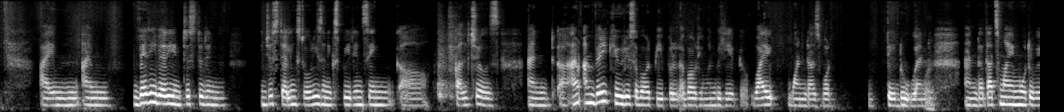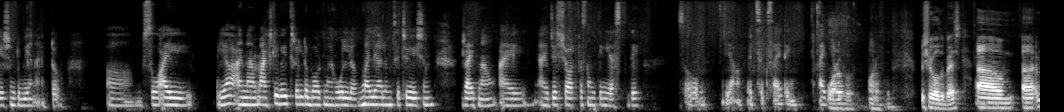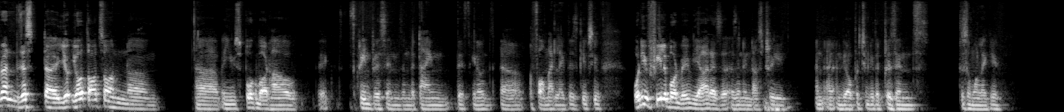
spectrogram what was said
I'm, I'm very, very interested in, in just telling stories and experiencing uh, cultures. And uh, I'm, I'm very curious about people, about human behavior, why one does what they do, and and uh, that's my motivation to be an actor. Um, so I, yeah, and I'm actually very thrilled about my whole uh, Malayalam situation right now. I I just shot for something yesterday, so yeah, it's exciting. I, Wonderful, wonderful. Wish you all the best. Um, uh, Emraan, just uh, your, your thoughts on um, uh, you spoke about how the screen presence and the time this you know uh, a format like this gives you. What do you feel about where we are as a, as an industry and, and the opportunity that presents to someone like you?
